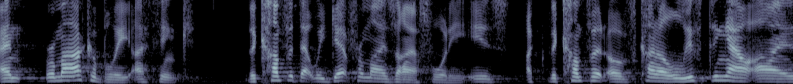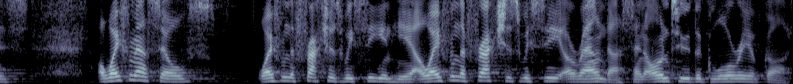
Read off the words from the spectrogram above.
And remarkably, I think, the comfort that we get from Isaiah 40 is uh, the comfort of kind of lifting our eyes away from ourselves, away from the fractures we see in here, away from the fractures we see around us, and onto the glory of God.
